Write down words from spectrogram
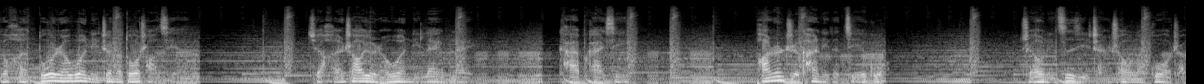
有很多人问你挣了多少钱，却很少有人问你累不累、开不开心。旁人只看你的结果，只有你自己承受了过程。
